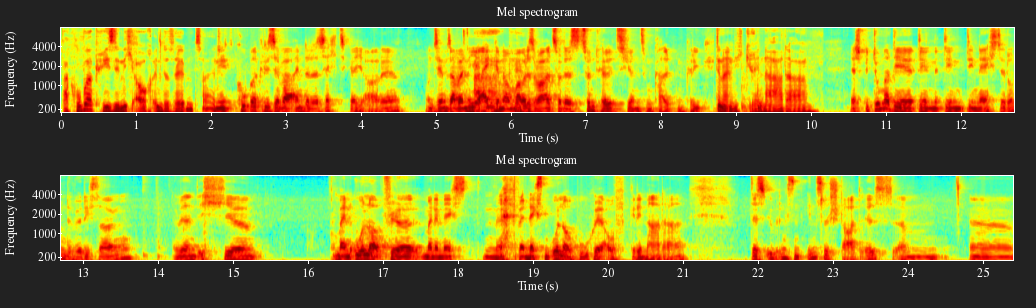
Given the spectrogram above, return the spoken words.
War Kuba-Krise nicht auch in derselben Zeit? Nee, die Kuba-Krise war Ende der 60er Jahre. Und sie haben es aber nie Ah, eingenommen, okay. aber das war halt so das Zündhölzchen zum Kalten Krieg. denn eigentlich Grenada? Ja, spiel du mal die, die, die, die nächste Runde, würde ich sagen. Während ich hier meinen Urlaub für meine nächsten, meinen nächsten Urlaub buche auf Grenada, das übrigens ein Inselstaat ist, ähm, äh,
